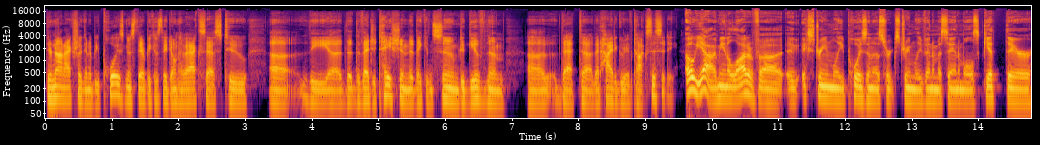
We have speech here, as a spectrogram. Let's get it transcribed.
they're not actually going to be poisonous there because they don't have access to uh, the, uh, the the vegetation that they consume to give them uh, that uh, that high degree of toxicity. Oh yeah, I mean a lot of uh, extremely poisonous or extremely venomous animals get their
